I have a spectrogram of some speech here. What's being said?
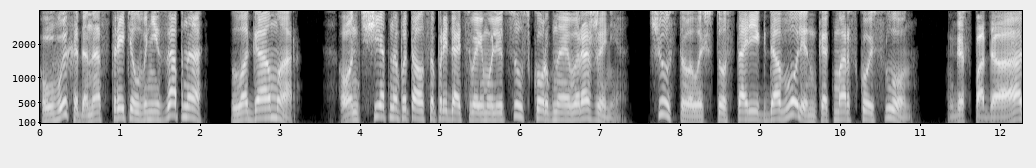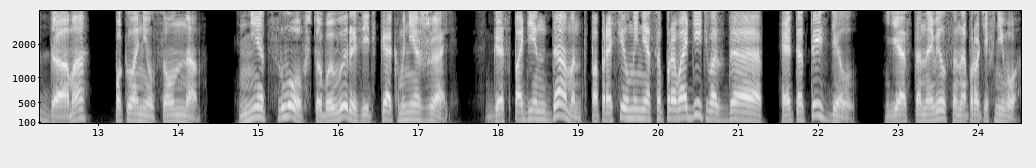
У выхода нас встретил внезапно Лагомар. Он тщетно пытался придать своему лицу скорбное выражение. Чувствовалось, что старик доволен, как морской слон. «Господа, дама», — поклонился он нам, нет слов, чтобы выразить, как мне жаль. Господин Дамонт попросил меня сопроводить вас до... Это ты сделал? Я остановился напротив него.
